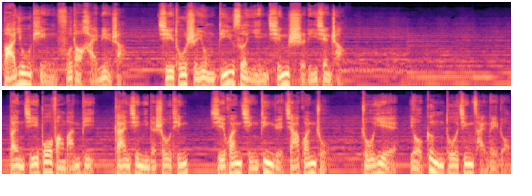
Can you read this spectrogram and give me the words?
把游艇浮到海面上。企图使用低色引擎驶离现场。本集播放完毕，感谢您的收听，喜欢请订阅加关注，主页有更多精彩内容。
